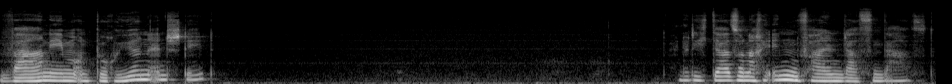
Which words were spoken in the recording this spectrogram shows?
Wahrnehmen und Berühren entsteht. Wenn du dich da so nach innen fallen lassen darfst.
